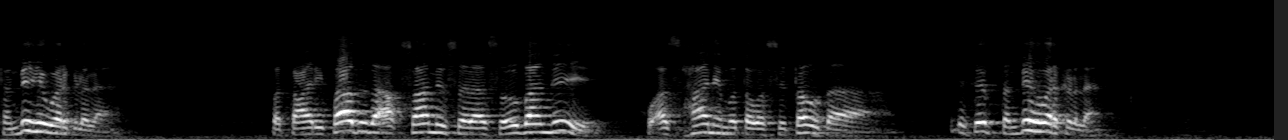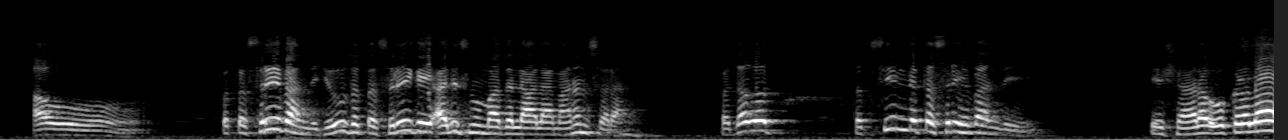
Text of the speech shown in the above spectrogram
تنبيه ورکړلا په تعریفاتو د اقسام سره سو باندې خو اسهان متوسطه او ته د صرف تنبیه ورکړل او په تسری باندې چې اوس تسری کې الاسم مادل علی مانن سره په دغه تفصیل د تسریح باندې اشاره وکړه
